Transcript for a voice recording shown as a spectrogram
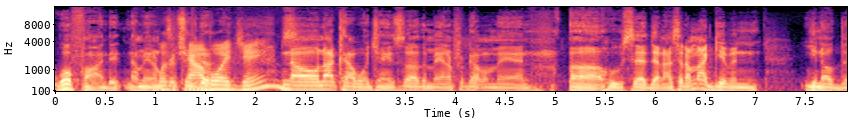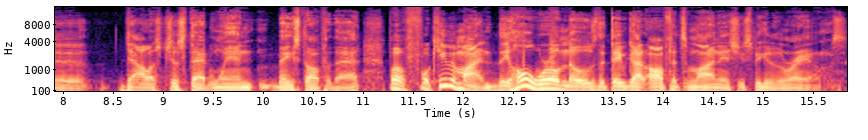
We'll find it. I mean, I'm Was it pretty sure Cowboy James? no, not Cowboy James. The other man. I forgot my man uh, who said that. And I said I'm not giving you know the Dallas just that win based off of that. But for keep in mind, the whole world knows that they've got offensive line issues. Speaking of the Rams,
